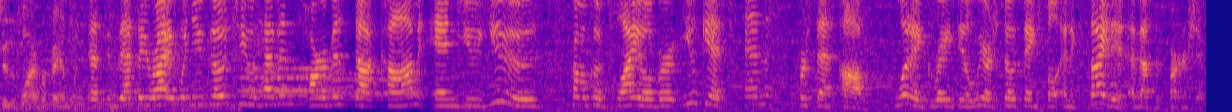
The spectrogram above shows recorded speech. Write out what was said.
to the flyover family. That's exactly right. When you go to heavensharvest.com and you use promo code flyover you get 10 percent off. What a great deal. We are so thankful and excited about this partnership.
